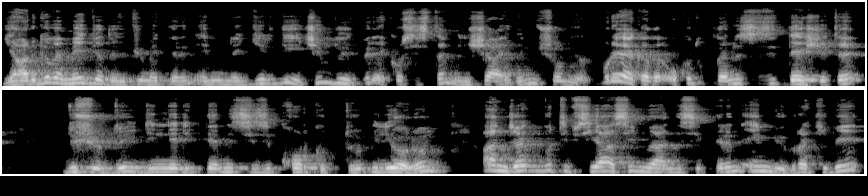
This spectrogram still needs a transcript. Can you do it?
yargı ve medyada hükümetlerin emrine girdiği için büyük bir ekosistem inşa edilmiş oluyor. Buraya kadar okuduklarınız sizi dehşete düşürdü, dinledikleriniz sizi korkuttu biliyorum. Ancak bu tip siyasi mühendisliklerin en büyük rakibi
